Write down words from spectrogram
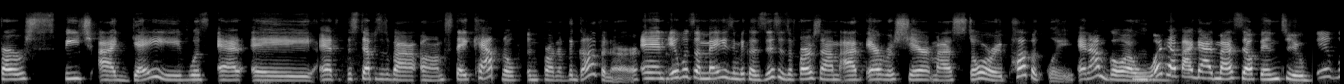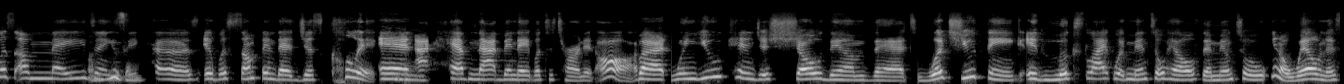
first speech I gave was at a at the steps of our um, state capitol in front of the governor. And it was amazing because this is the first time I've ever shared my story publicly. And I'm going, mm. what have I got myself into? It was amazing, amazing. because it was something that just clicked. And mm. I have not been able able to turn it off. But when you can just show them that what you think it looks like with mental health and mental, you know, wellness,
